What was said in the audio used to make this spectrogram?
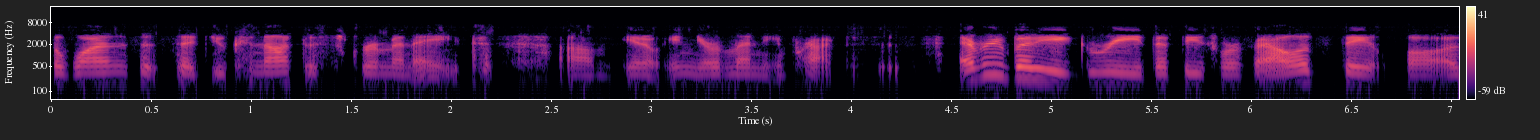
the ones that said you cannot discriminate um, you know, in your lending practices, everybody agreed that these were valid state laws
